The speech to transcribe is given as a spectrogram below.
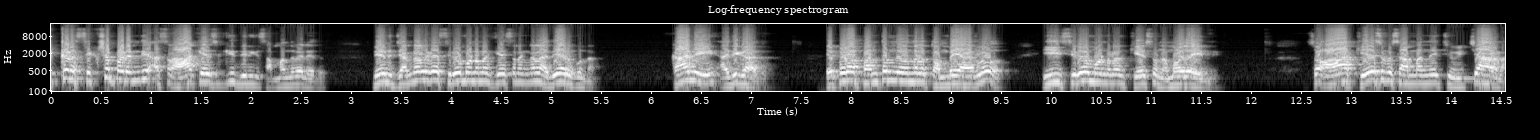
ఇక్కడ శిక్ష పడింది అసలు ఆ కేసుకి దీనికి సంబంధమే లేదు. నేను జనరల్గా శిరోమండలం కేసు రంగంలో అదే అనుకున్నా. కానీ అది కాదు. ఎప్పుడో పంతొమ్మిది వందల తొంభై ఆరులో ఈ శిరోమండలం కేసు నమోదైంది. సో ఆ కేసుకు సంబంధించి విచారణ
